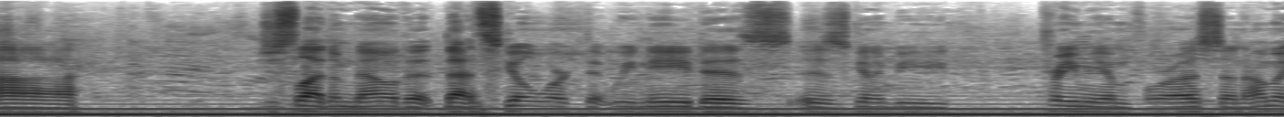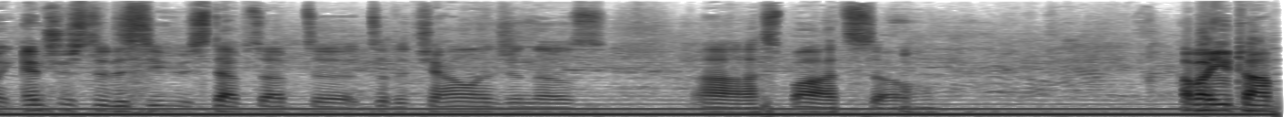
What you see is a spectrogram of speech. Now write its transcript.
uh, just letting them know that that skill work that we need is is going to be premium for us. And I'm interested to see who steps up to, to the challenge in those uh, spots. So, How about you, Tom?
